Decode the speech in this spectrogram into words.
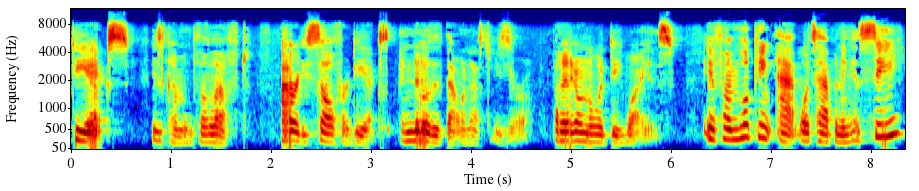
dx is coming to the left. I already solved for dx. I know that that one has to be 0, but I don't know what dy is. If I'm looking at what's happening at C,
